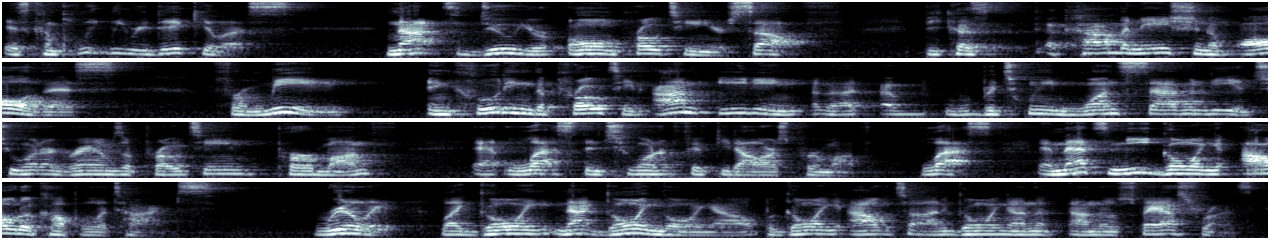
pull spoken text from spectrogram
is completely ridiculous. Not to do your own protein yourself because a combination of all of this for me including the protein i'm eating uh, uh, between 170 and 200 grams of protein per month at less than $250 per month. Less. And that's me going out a couple of times. Really. Like going not going going out but going out to on going on the, on those fast runs.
